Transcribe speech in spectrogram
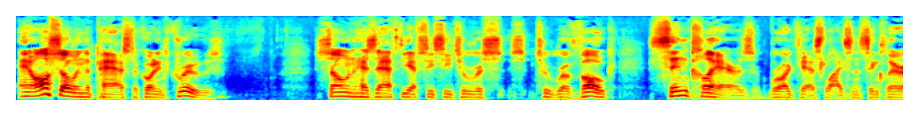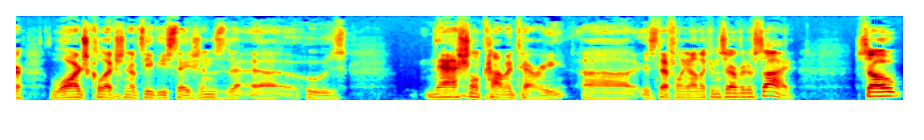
and also in the past, according to Cruz, Sohn has asked the FCC to re- to revoke Sinclair's broadcast license. Sinclair, large collection of TV stations that, uh, whose national commentary uh, is definitely on the conservative side. So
